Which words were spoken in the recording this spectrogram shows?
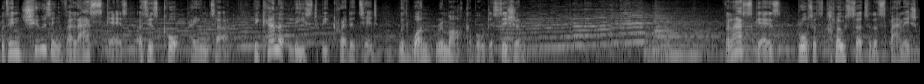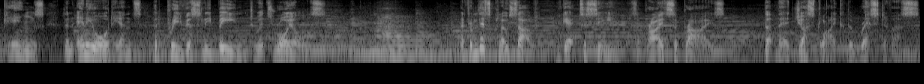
But in choosing Velázquez as his court painter, he can at least be credited with one remarkable decision. Velázquez brought us closer to the Spanish kings than any audience had previously been to its royals. And from this close up, you get to see, surprise, surprise, that they're just like the rest of us.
